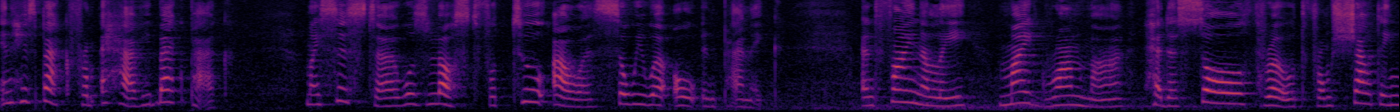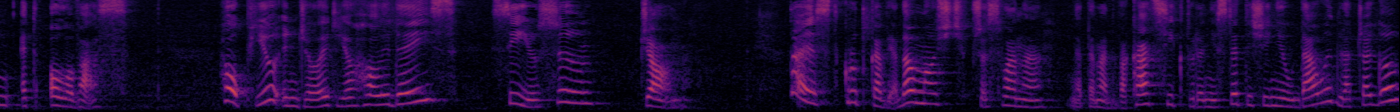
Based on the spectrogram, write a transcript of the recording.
in his back from a heavy backpack. My sister was lost for two hours, so we were all in panic. And finally, my grandma had a sore throat from shouting at all of us. Hope you enjoyed your holidays. See you soon, John. To jest krótka wiadomość przesłana na temat wakacji, które niestety się nie udały. Dlaczego?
